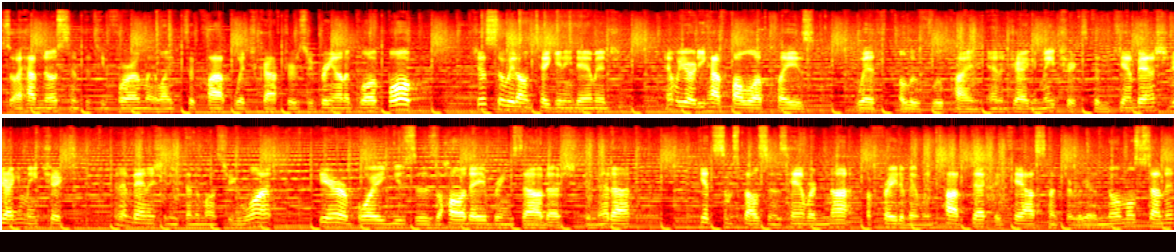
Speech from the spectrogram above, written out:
so I have no sympathy for him. I like to clap Witchcrafters. We bring out a Glow Bulb, just so we don't take any damage. And we already have follow-up plays with a Aloof Lupine and a Dragon Matrix, because you can banish the Dragon Matrix, and then banish any Thunder monster you want. Here, our boy uses a Holiday, brings out a Shiganetta, gets some spells in his hand. We're not afraid of him. We top deck a Chaos Hunter. We're going to normal summon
